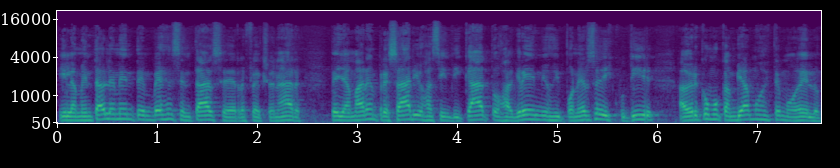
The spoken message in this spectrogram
Y lamentablemente, en vez de sentarse, de reflexionar, de llamar a empresarios, a sindicatos, a gremios y ponerse a discutir, a ver cómo cambiamos este modelo,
